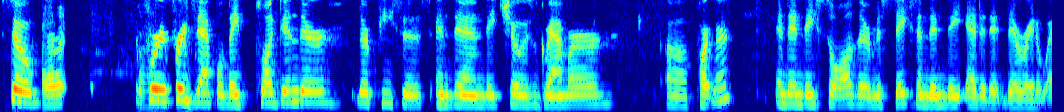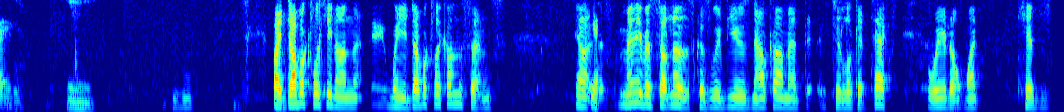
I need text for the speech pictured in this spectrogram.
So, All right. Go ahead. for for example, they plugged in their their pieces and then they chose grammar uh, partner, and then they saw their mistakes and then they edited it there right away. Mm. Mhm. By double clicking on the, when you double click on the sentence, you know, Yes. many of us don't know this because we've used NowComment to look at text. We don't want kids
